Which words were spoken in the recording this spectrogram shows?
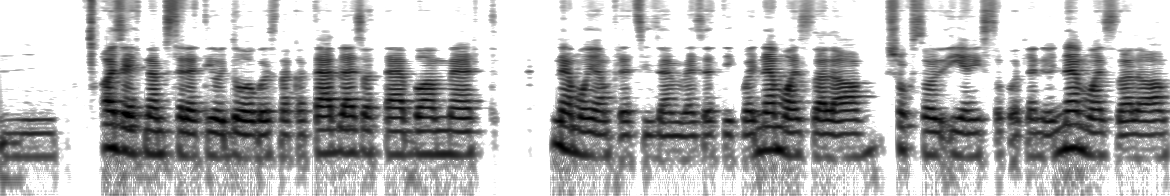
mm, azért nem szereti, hogy dolgoznak a táblázatában, mert nem olyan precízen vezetik, vagy nem azzal a, sokszor ilyen is szokott lenni, hogy nem azzal a,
